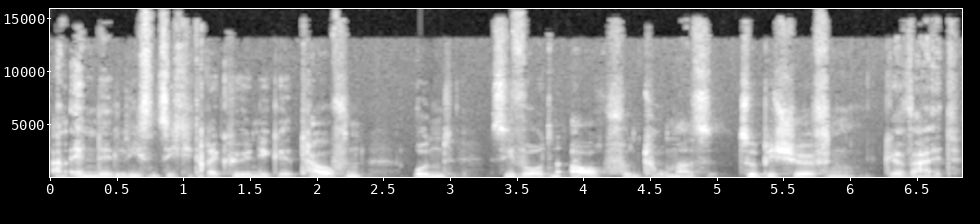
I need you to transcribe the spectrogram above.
Am Ende ließen sich die drei Könige taufen und sie wurden auch von Thomas zu Bischöfen geweiht.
